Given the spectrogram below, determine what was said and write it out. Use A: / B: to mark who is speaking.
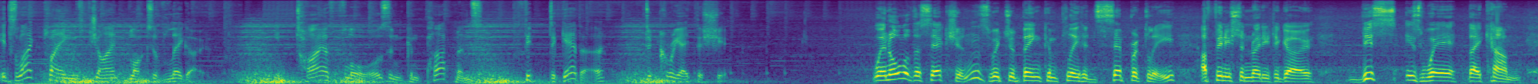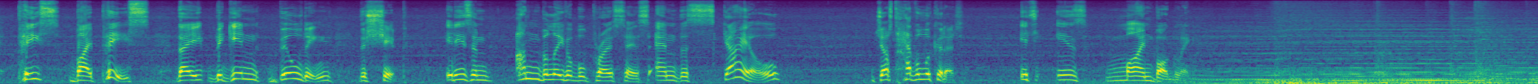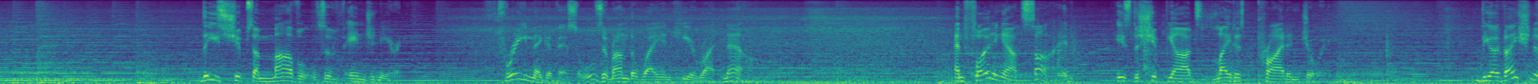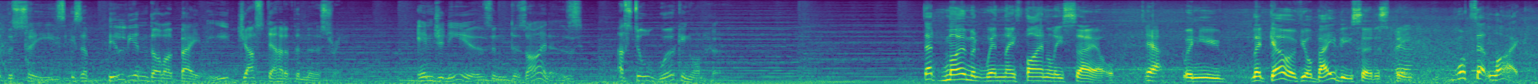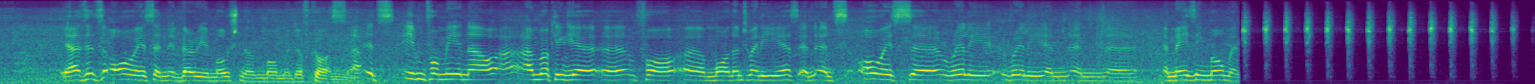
A: It's like playing with giant blocks of Lego. Entire floors and compartments fit together to create the ship. When all of the sections, which have been completed separately, are finished and ready to go, this is where they come. Piece by piece, they begin building the ship. It is an unbelievable process, and the scale, just have a look at it. It is mind boggling. These ships are marvels of engineering. Three mega vessels are underway in here right now. And floating outside is the shipyard's latest pride and joy. The Ovation of the Seas is a billion dollar baby just out of the nursery. Engineers and designers are still working on her. That moment when they finally sail,
B: Yeah.
A: when you let go of your baby, so to speak,
B: Yeah.
A: what's that like?
B: Yeah, it's always a very emotional moment, of course. Uh, it's even for me now. I'm working here uh, for uh, more than 20 years, and, and it's always uh, really, really an, an uh, amazing moment.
